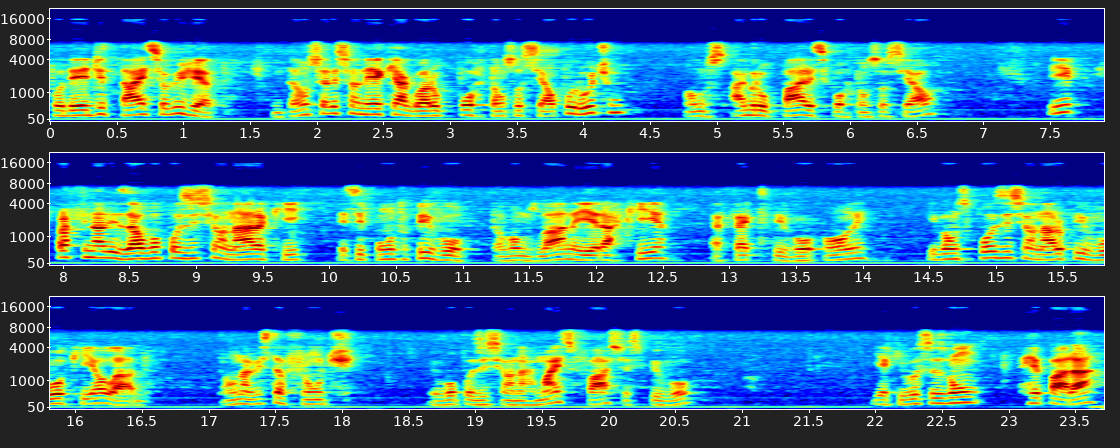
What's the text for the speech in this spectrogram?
poder editar esse objeto. Então selecionei aqui agora o portão social por último, vamos agrupar esse portão social. E para finalizar eu vou posicionar aqui esse ponto pivô. Então vamos lá na hierarquia, Effect Pivot Only e vamos posicionar o pivô aqui ao lado. Então na vista front eu vou posicionar mais fácil esse pivô e aqui vocês vão reparar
